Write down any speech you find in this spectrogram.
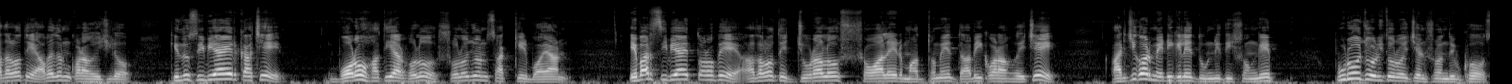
আদালতে আবেদন করা হয়েছিল। কিন্তু সিবিআইয়ের কাছে বড় হাতিয়ার হলো ষোলো জন সাক্ষীর বয়ান। এবার সিবিআইয়ের তরফে আদালতে জোরালো সওয়ালের মাধ্যমে দাবি করা হয়েছে, আরজিকর মেডিকেলের দুর্নীতির সঙ্গে পুরো জড়িত রয়েছেন সন্দীপ ঘোষ।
